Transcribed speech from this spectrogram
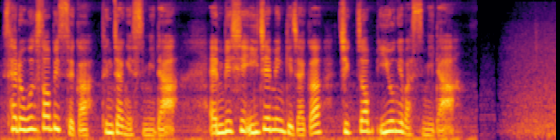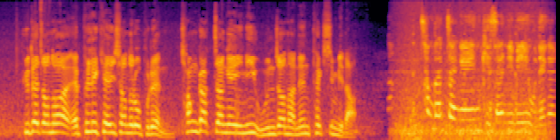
새로운 서비스가 등장했습니다. MBC 이재민 기자가 직접 이용해 봤습니다. 휴대전화 애플리케이션으로 부른 청각장애인이 운전하는 택시입니다. 청각장애인 기사님이 운행한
